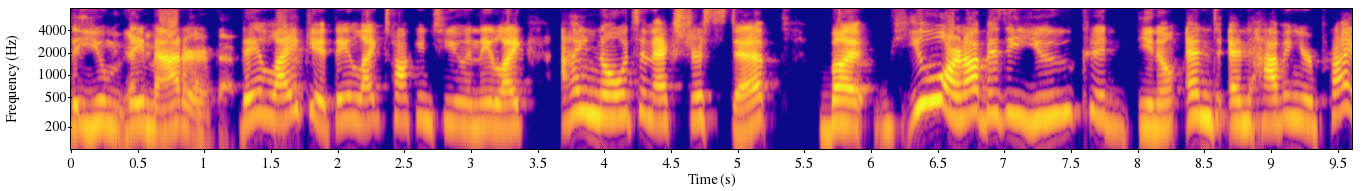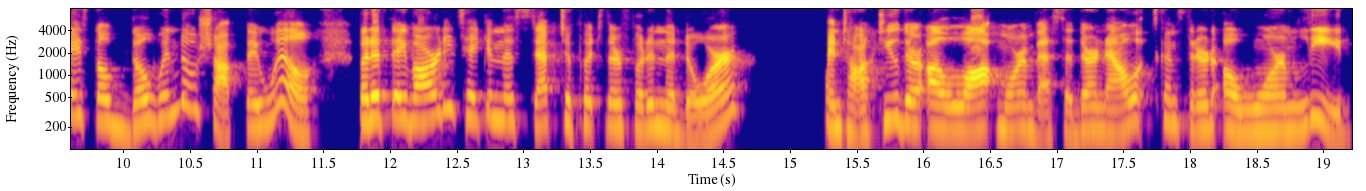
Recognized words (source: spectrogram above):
that you Yeah, they matter. like that. They like it. They like talking to you and they like I know it's an extra step, but you are not busy. You could, you know, and and having your price, they'll they'll window shop. They will. But if they've already taken this step to put their foot in the door and talk to you, they're a lot more invested. They're now what's considered a warm lead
